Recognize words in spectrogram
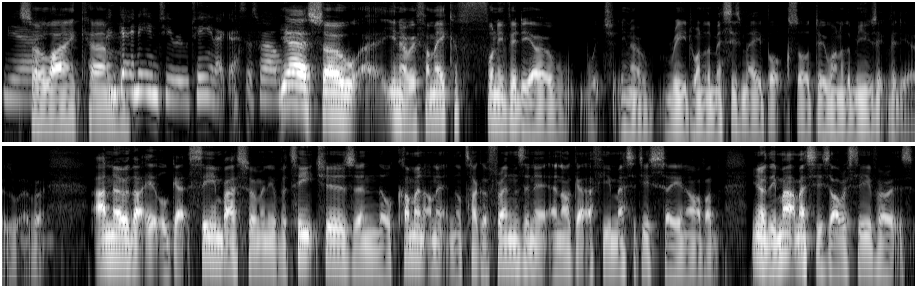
Yeah. So, like, um, and getting it into your routine, I guess, as well. yeah, so uh, you know, if I make a funny video, which you know, read one of the Mrs. May books or do one of the music videos, whatever, I know that it'll get seen by so many other teachers, and they'll comment on it, and they'll tag their friends in it, and I'll get a few messages saying, "Oh, I've had," you know, the amount of messages I'll receive are, it's,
